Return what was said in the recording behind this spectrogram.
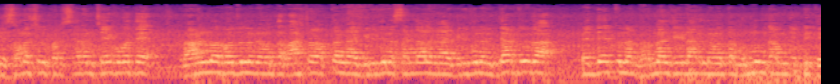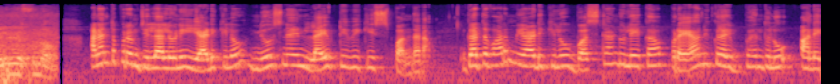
ఈ సమస్యలు పరిష్కారం చేయకపోతే రానున్న రోజుల్లో మేమంతా రాష్ట్ర వ్యాప్తంగా గిరిజన సంఘాలుగా గిరిజన విద్యార్థులుగా పెద్ద ఎత్తున ధర్నాలు చేయడానికి మేమంతా ముందుంటామని చెప్పి తెలియజేస్తున్నాం. అనంతపురం జిల్లాలోని యాడికిలో న్యూస్ నైన్ లైవ్ టీవీకి స్పందన. గత వారం యాడికిలో బస్టాండు లేక ప్రయాణికుల ఇబ్బందులు అనే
